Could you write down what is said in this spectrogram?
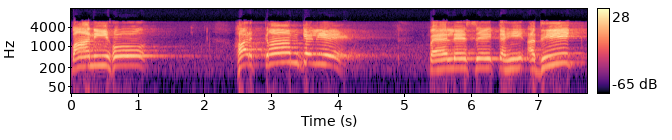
पानी हो, हर काम के लिए पहले से कहीं अधिक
